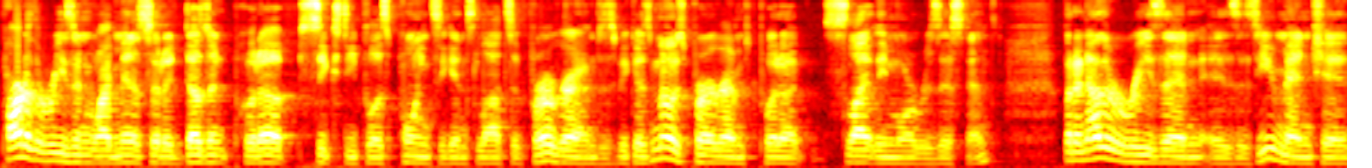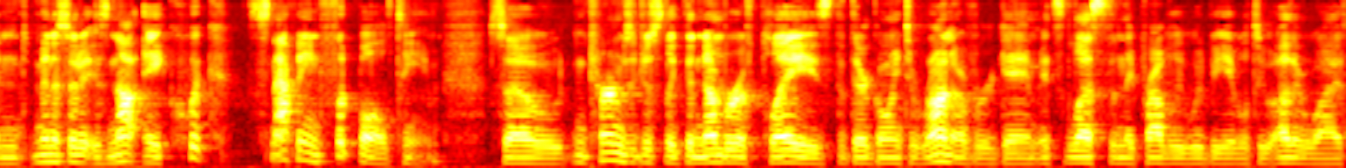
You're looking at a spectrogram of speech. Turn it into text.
part of the reason why Minnesota doesn't put up 60 plus points against lots of programs is because most programs put up slightly more resistance. But another reason is, as you mentioned, Minnesota is not a quick snapping football team. So, in terms of just like the number of plays that they're going to run over a game, it's less than they probably would be able to otherwise.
